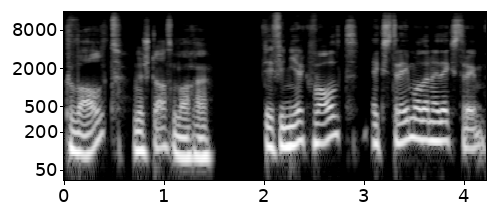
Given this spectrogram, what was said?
Gewalt, willst du das machen? Definier Gewalt, extrem oder nicht extrem?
